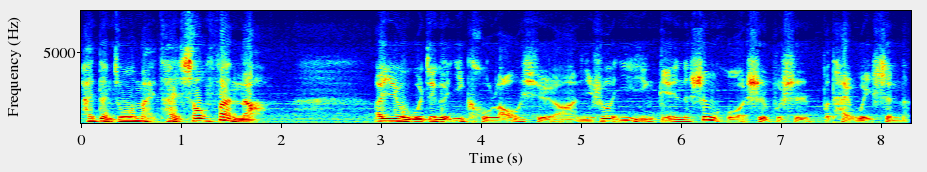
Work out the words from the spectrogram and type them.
还等着我买菜烧饭呢。”哎呦，我这个一口老血啊！你说意淫别人的生活是不是不太卫生呢？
